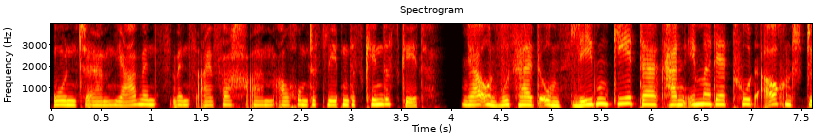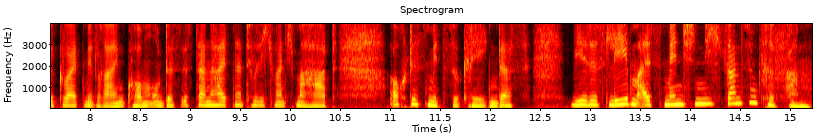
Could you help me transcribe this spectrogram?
Und ähm, ja, wenn es einfach ähm, auch um das Leben des Kindes geht. Ja, und wo es halt ums Leben geht, da kann immer der Tod auch ein Stück weit mit reinkommen. Und das ist dann halt natürlich manchmal hart, auch das mitzukriegen, dass wir das Leben als Menschen nicht ganz im Griff haben.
